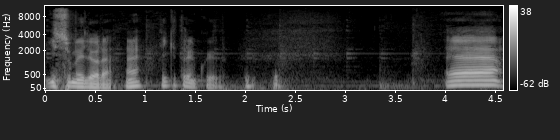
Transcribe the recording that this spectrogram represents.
isso melhorar, né? Fique tranquilo. É...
